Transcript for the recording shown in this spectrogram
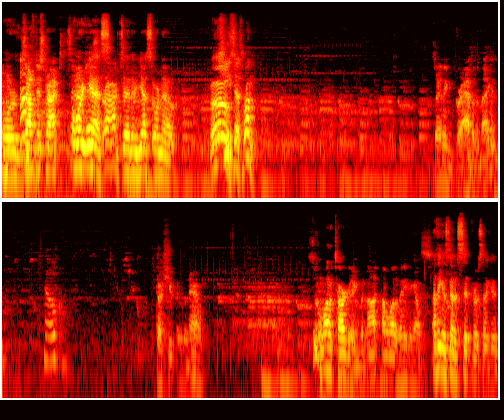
Or- self destruct. no! Or yes. It's either yes or no. Oh! Jesus, run! Is there anything to grab at the magnet? No. Try shooting it with an arrow. It's doing a lot of targeting, but not, not a lot of anything else. I think it's got to sit for a second.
